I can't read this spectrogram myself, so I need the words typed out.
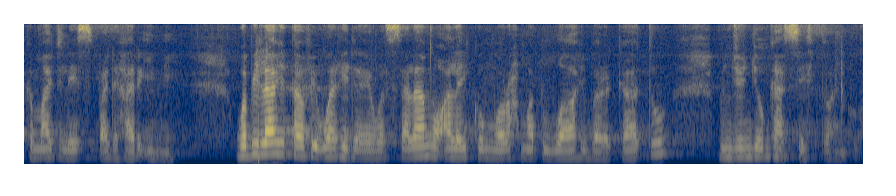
ke majlis pada hari ini. Wabillahi taufiq wal hidayah. Wassalamualaikum warahmatullahi wabarakatuh. Menjunjung kasih tuanku.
